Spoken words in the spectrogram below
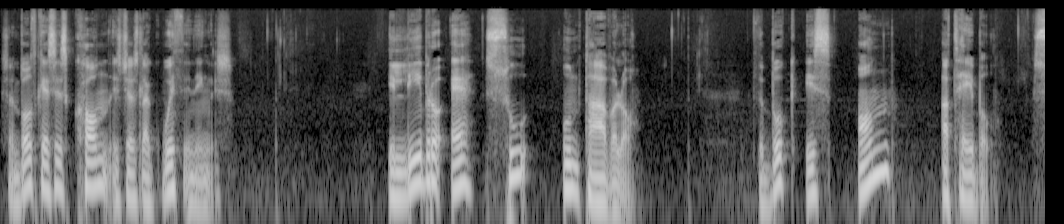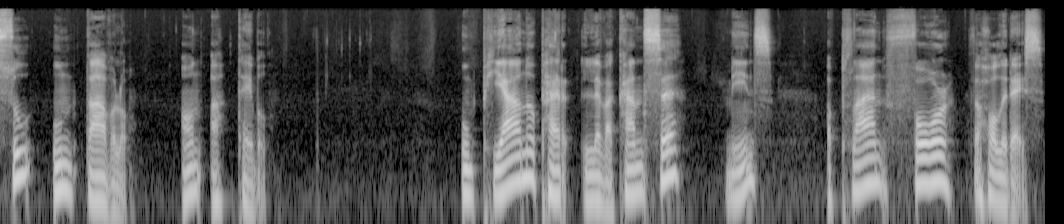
So in both cases, con is just like with in English. Il libro è su un tavolo. The book is on a table. Su un tavolo. On a table. Un piano per le vacanze means a plan for the holidays.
